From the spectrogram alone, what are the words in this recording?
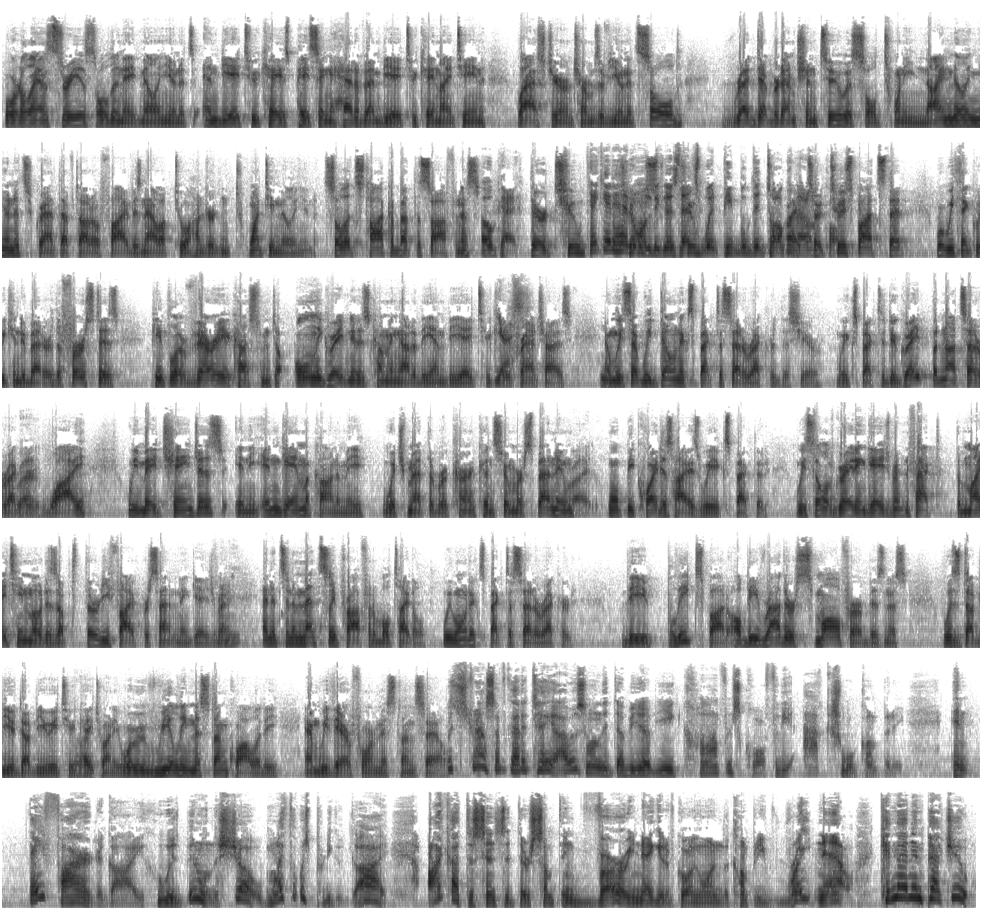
Borderlands 3 has sold in 8 million units. NBA 2K is pacing ahead of NBA 2K19 last year in terms of units sold. Red Dead Redemption 2 has sold 29 million units. Grand Theft Auto 5 is now up to 120 million units. So let's talk about the softness. Okay. There are two. Take it head two- on because that's two- what people did talk Right. about. So two spots that where we think we can do better. The first is people are very accustomed to only great news coming out of the NBA 2K Yes. franchise, and we said we don't expect to set a record this year. We expect to do great, but not set a record. Right. Why? We made changes in the in-game economy, which meant the recurrent consumer spending Right. won't be quite as high as we expected. We still have great engagement. In fact, the My Team mode is up 35% in engagement, mm-hmm. and it's an immensely profitable title. We won't expect to set a record. The bleak spot, albeit rather small for our business, was WWE 2K20, where we really missed on quality and we therefore missed on sales. But Strauss, I've got to tell you, I was on the WWE conference call for the actual company, and they fired a guy who has been on the show. whom I thought was a pretty good guy. I got the sense that there's something very negative going on in the company right now. Can that impact you?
